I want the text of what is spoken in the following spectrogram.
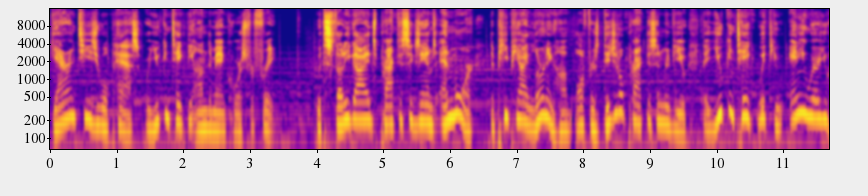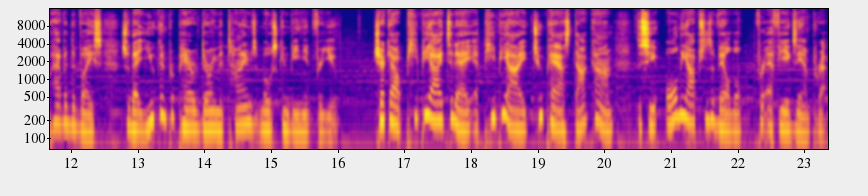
guarantees you will pass, or you can take the on demand course for free. With study guides, practice exams, and more, the PPI Learning Hub offers digital practice and review that you can take with you anywhere you have a device so that you can prepare during the times most convenient for you. Check out PPI today at ppi2pass.com to see all the options available for FE exam prep.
